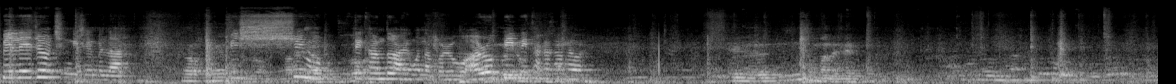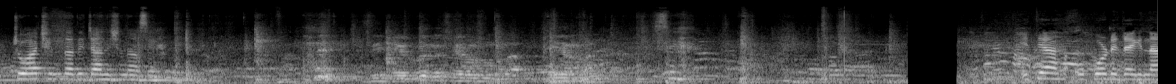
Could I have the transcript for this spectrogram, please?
别来就亲戚前面了，必须么得看到还我那边我，阿罗比比他看看我。嗯，你怎么了呢？Malah iya kan Se. এতিয়া ওপৰতে যাই কিনা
